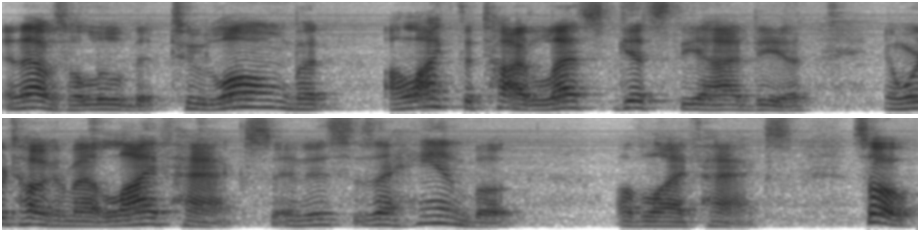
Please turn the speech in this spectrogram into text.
And that was a little bit too long, but I like the title. That gets the idea. And we're talking about life hacks, and this is a handbook of life hacks. So,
